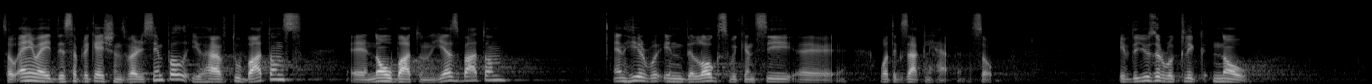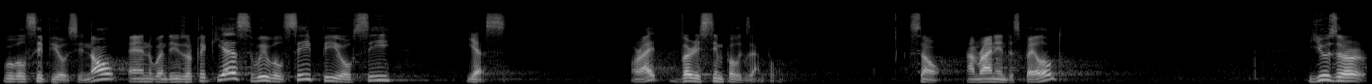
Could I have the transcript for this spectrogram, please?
So anyway, this application is very simple. You have two buttons, a no button, yes button, and here in the logs we can see uh, what exactly happened. So if the user will click no, we will see POC no, and when the user click yes, we will see POC yes. All right, very simple example. So I'm running this payload. User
